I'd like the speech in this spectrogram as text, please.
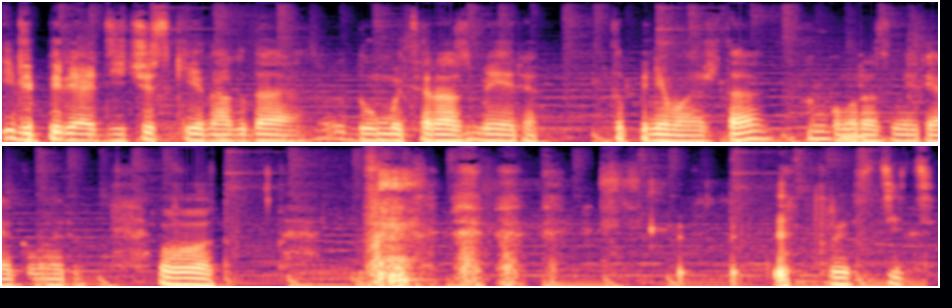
или периодически иногда думать о размере. Ты понимаешь, да? О каком mm-hmm. размере я говорю. Вот. Простите.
